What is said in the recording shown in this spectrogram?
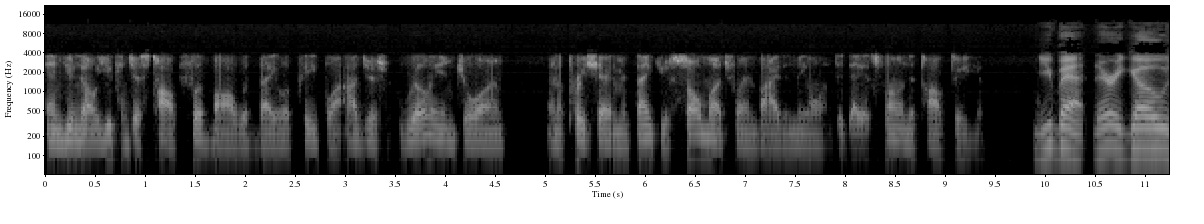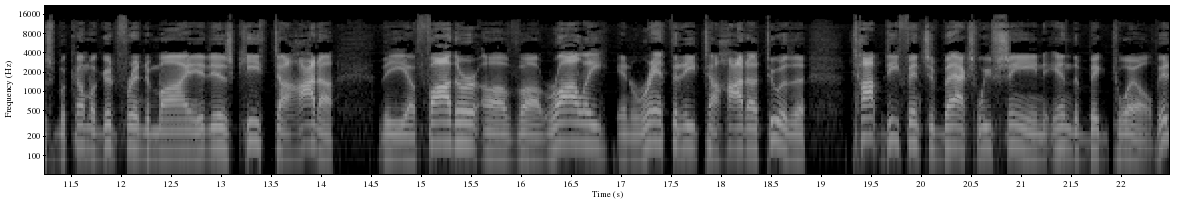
and you know you can just talk football with Baylor people. I just really enjoy them and appreciate them. And thank you so much for inviting me on today. It's fun to talk to you. You bet. There he goes. Become a good friend of mine. It is Keith Texada, the uh, father of uh, Raleigh and Ranthony Texada, two of the top defensive backs we've seen in the Big 12. It is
